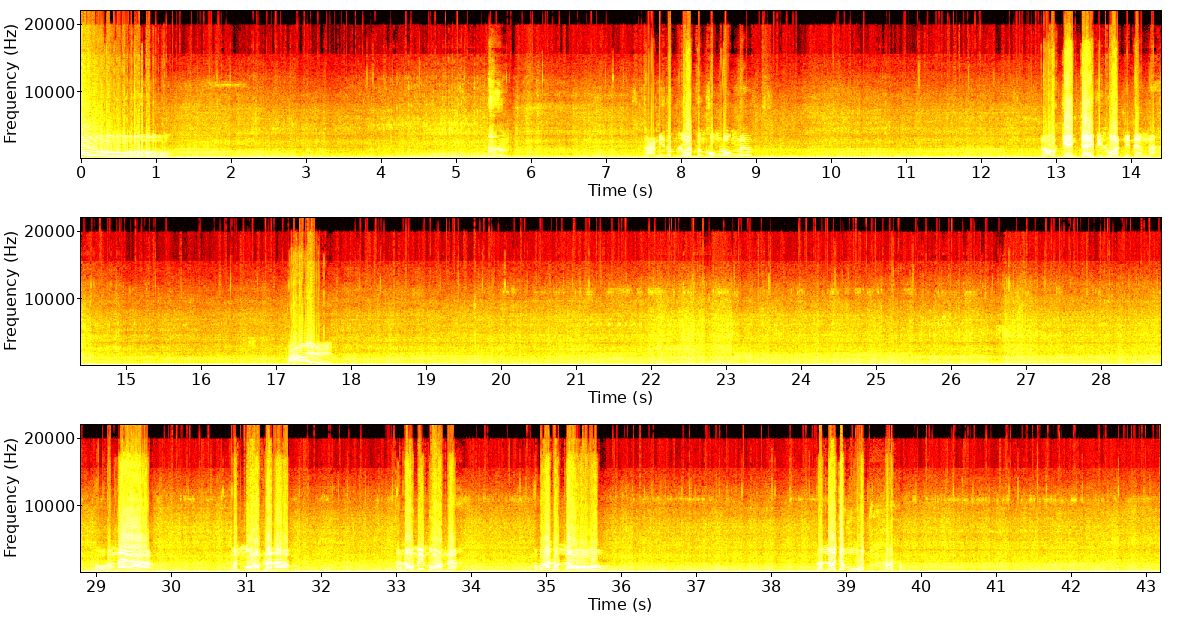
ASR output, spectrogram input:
สถานีตำรวจบึงโขงหลงนะครับ เราเกรงใจพี่หลวดนิดนึงนะ ไปโอ้ข้างหน้า มันหมอบแล้วนะครับ แต่เราไม่หมอบนะ เพราะว่ารถเรา รถเราจะวูบ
